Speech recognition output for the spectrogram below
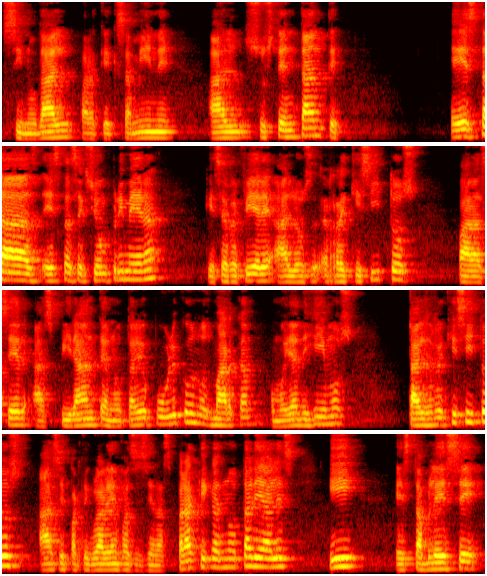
sinodal para que examine al sustentante. Esta, esta sección primera, que se refiere a los requisitos para ser aspirante a notario público, nos marcan, como ya dijimos, tales requisitos, hace particular énfasis en las prácticas notariales y establece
